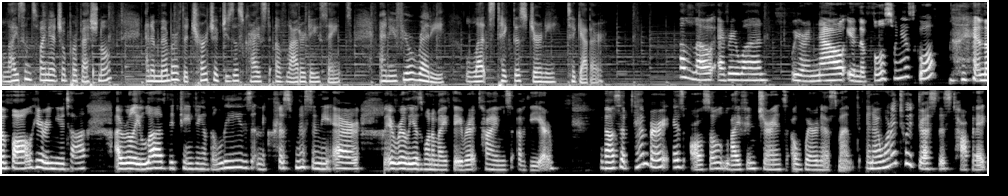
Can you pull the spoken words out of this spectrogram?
licensed financial professional, and a member of the Church of Jesus Christ of Latter day Saints. And if you're ready, let's take this journey together. Hello, everyone. We are now in the full swing of school and the fall here in Utah. I really love the changing of the leaves and the crispness in the air. It really is one of my favorite times of the year. Now, September is also Life Insurance Awareness Month, and I wanted to address this topic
